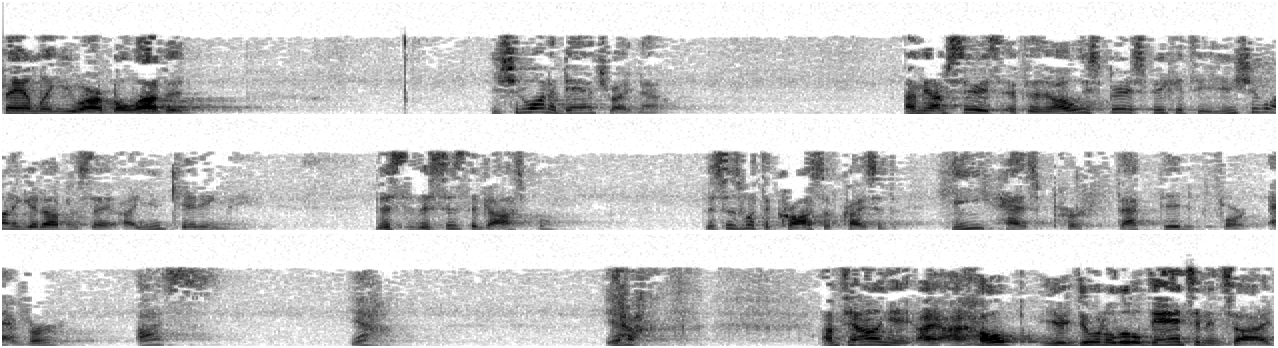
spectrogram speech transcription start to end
family. You are beloved. You should want to dance right now. I mean, I'm serious. If the Holy Spirit is speaking to you, you should want to get up and say, Are you kidding me? This, this is the gospel. This is what the cross of Christ is. He has perfected forever us. Yeah. Yeah. I'm telling you, I, I, hope you're doing a little dancing inside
